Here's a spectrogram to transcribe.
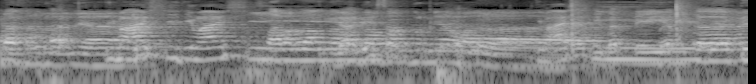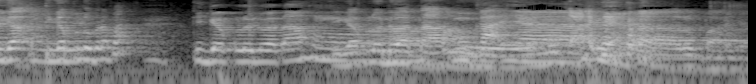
Iya. Terima kasih, terima kasih. Selamat ulang tahun iya, Jadi Bang Kurniawan. Timashi. Yang ke tiga tiga puluh berapa? Tiga puluh dua tahun. Tiga puluh dua tahun. Mukanya. Mukanya rupanya.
